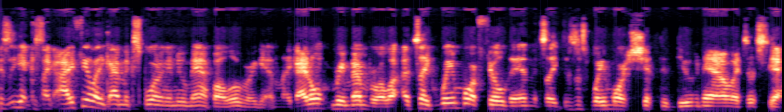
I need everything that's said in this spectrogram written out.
Because yeah, because like I feel like I'm exploring a new map all over again. Like I don't remember a lot. It's like way more filled in. It's like there's just way more shit to do now. It's just yeah.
